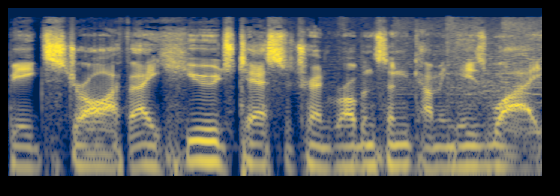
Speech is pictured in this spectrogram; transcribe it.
big strife. A huge test for Trent Robinson coming his way.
